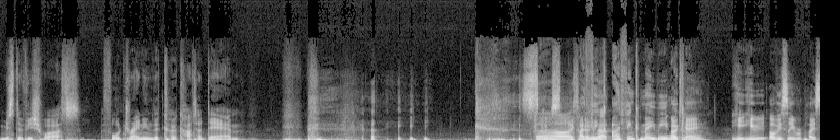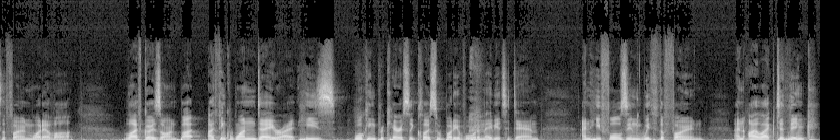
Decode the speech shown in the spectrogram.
Mr. Vishwas for draining the Kherkatta Dam? so Uh, psycho. I think I think maybe water? okay. He he obviously replaced the phone, whatever. Life goes on, but I think one day, right, he's walking precariously close to a body of water, maybe it's a dam, and he falls in with the phone. And I like to think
